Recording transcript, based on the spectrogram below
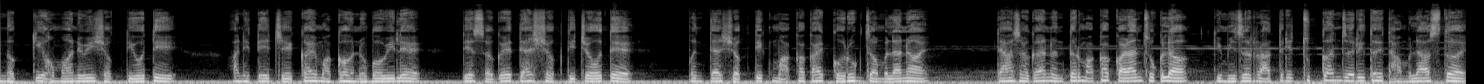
नक्की अमानवी शक्ती होती. आणि ते जे काय माका अनुभविले ते सगळे त्या शक्तीचे होते. पण त्या शक्तीक माका काय करूक जमला नाही त्या सगळ्यानंतर माका कळान चुकलं की मी जर रात्री चुकान जरी थंय थांबला असतंय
